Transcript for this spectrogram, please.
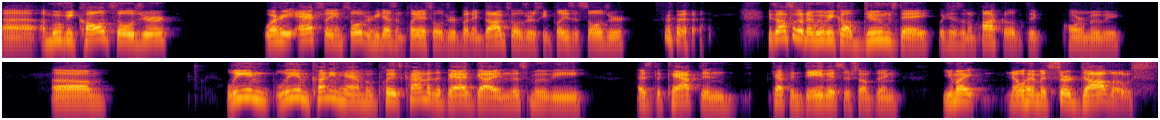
uh, a movie called Soldier, where he actually in Soldier he doesn't play a soldier, but in Dog Soldiers he plays a soldier. He's also in a movie called Doomsday, which is an apocalyptic horror movie. Um, Liam Liam Cunningham, who plays kind of the bad guy in this movie as the captain, Captain Davis or something. You might know him as Sir Davos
